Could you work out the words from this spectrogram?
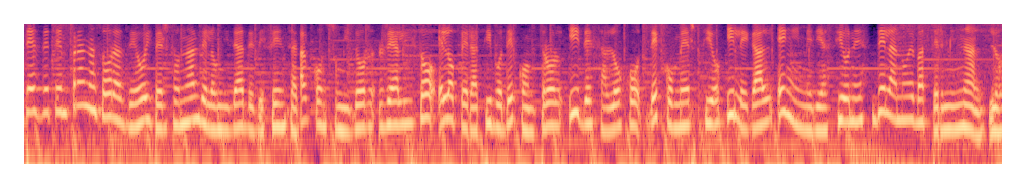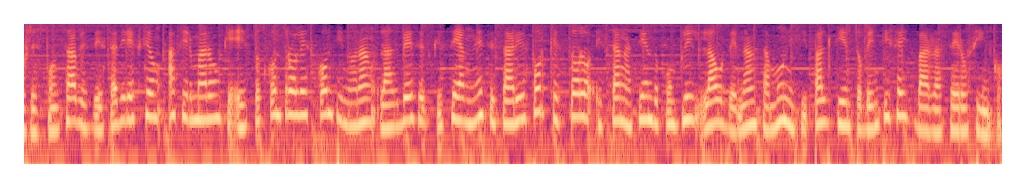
Desde tempranas horas de hoy, personal de la Unidad de Defensa al Consumidor realizó el operativo de control y desalojo de comercio ilegal en inmediaciones de la nueva terminal. Los responsables de esta dirección afirmaron que estos controles continuarán las veces que sean necesarios porque solo están haciendo cumplir la ordenanza municipal 126-05.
